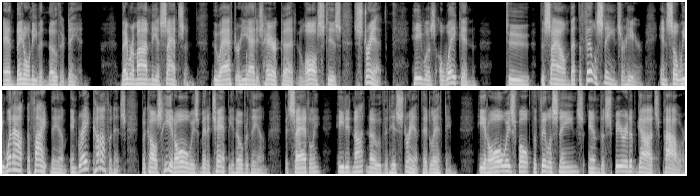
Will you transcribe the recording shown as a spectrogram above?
and they don't even know they're dead. They remind me of Samson, who, after he had his hair cut and lost his strength, he was awakened to the sound that the Philistines are here. And so he went out to fight them in great confidence because he had always been a champion over them. But sadly, he did not know that his strength had left him. He had always fought the Philistines in the Spirit of God's power,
